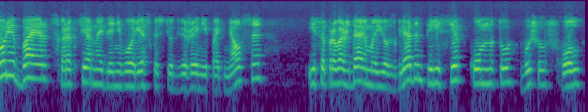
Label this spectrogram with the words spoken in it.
Вскоре Байерд с характерной для него резкостью движений поднялся и, сопровождаемый ее взглядом, пересек комнату, вышел в холл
